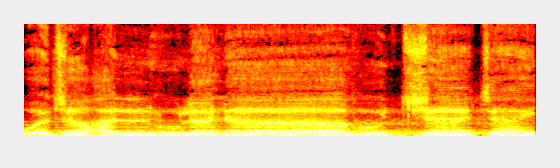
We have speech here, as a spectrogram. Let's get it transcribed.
واجعله لنا هجتين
